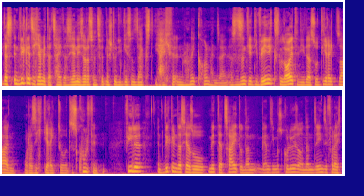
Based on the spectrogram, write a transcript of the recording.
das entwickelt sich ja mit der Zeit. Das ist ja nicht so, dass du ins Fitnessstudio gehst und sagst, ja, ich will ein Ronnie Coleman sein. Also es sind ja die wenigsten Leute, die das so direkt sagen oder sich direkt so das cool finden. Viele entwickeln das ja so mit der Zeit und dann werden sie muskulöser und dann sehen sie vielleicht,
